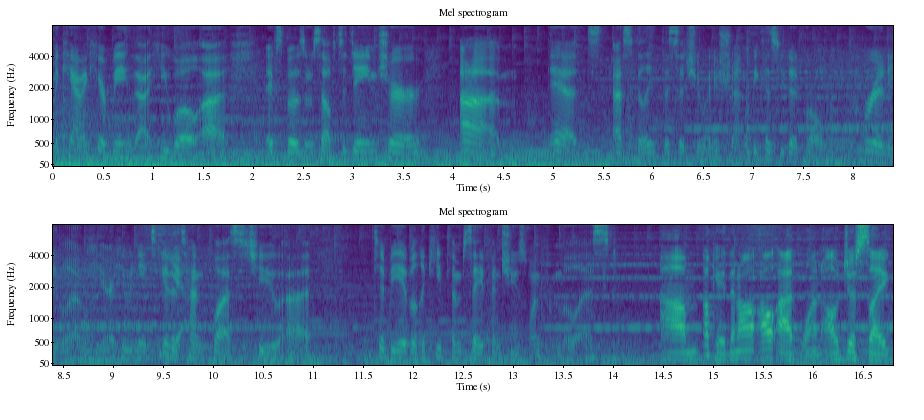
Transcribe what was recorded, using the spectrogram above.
mechanic here being that he will uh, expose himself to danger um, and escalate the situation because he did roll pretty low here. He would need to get Yeah. a 10 plus to uh, to be able to keep them safe and choose one from the list. Um, okay, then I'll, I'll add one. I'll just like,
